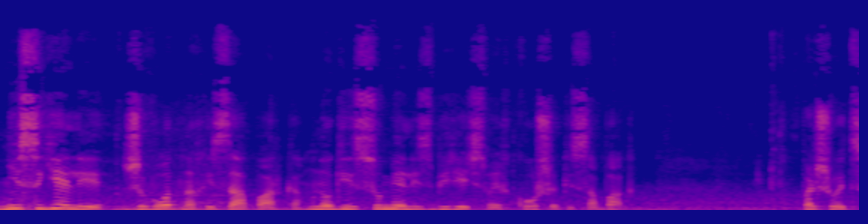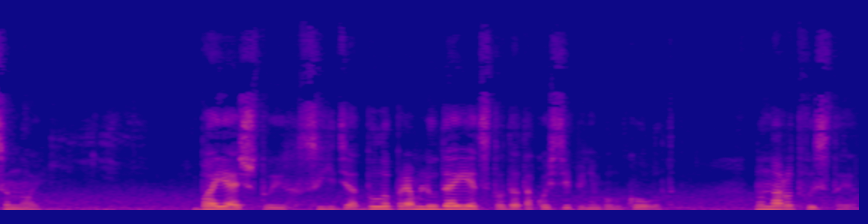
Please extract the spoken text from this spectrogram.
не съели животных из зоопарка. Многие сумели сберечь своих кошек и собак большой ценой, боясь, что их съедят. Было прям людоедство, до такой степени был голод. Но народ выстоял.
